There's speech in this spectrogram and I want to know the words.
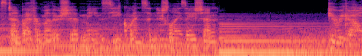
Standby for mothership, main sequence initialization. Here we go.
